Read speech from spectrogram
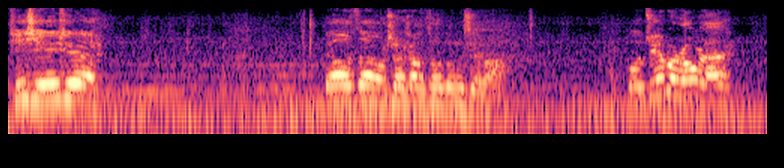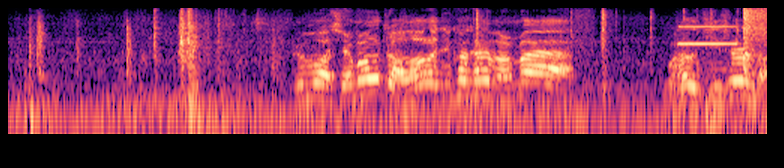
提醒一句，不要在我车上偷东西了，我绝不容忍。师傅，钱包都找到了，您快开门呗，我还有急事呢。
